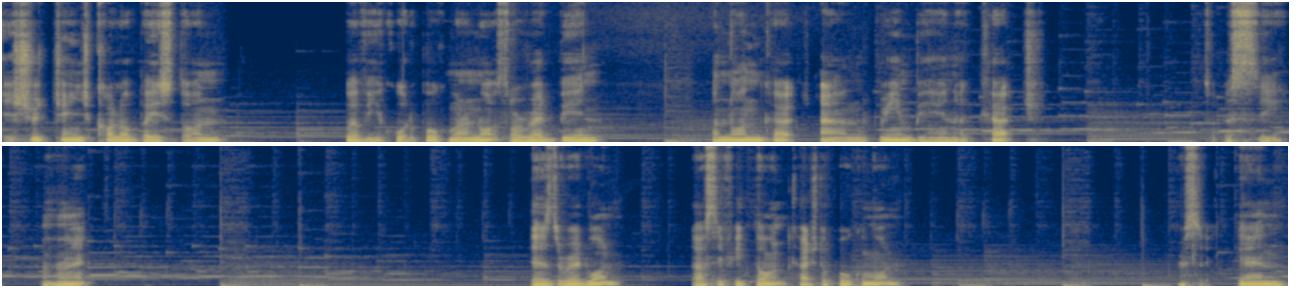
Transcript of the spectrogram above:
it should change color based on whether you caught the Pokemon or not. So red being a non-catch and green being a catch. So let's see. Alright. There's the red one. That's if you don't catch the Pokemon. Press it again.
